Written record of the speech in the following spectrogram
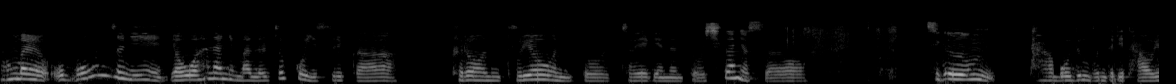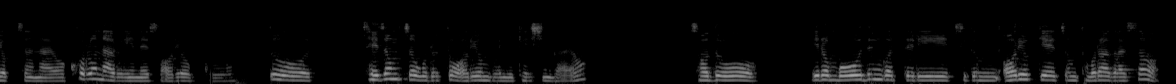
정말 오- 온전히 여호와 하나님만을 쫓고 있을까 그런 두려운 또 저에게는 또 시간이었어요. 지금 다 모든 분들이 다 어렵잖아요. 코로나로 인해서 어렵고 또 재정적으로 또 어려운 분이 계신가요? 저도 이런 모든 것들이 지금 어렵게 좀 돌아가서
